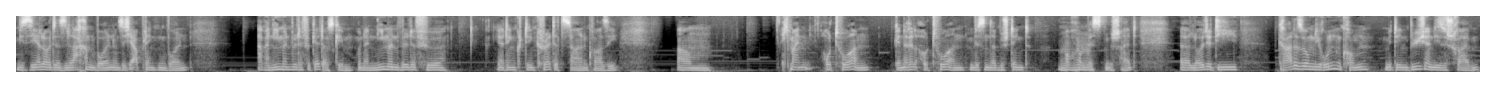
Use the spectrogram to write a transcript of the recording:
Wie sehr Leute lachen wollen und sich ablenken wollen. Aber niemand will dafür Geld ausgeben. Oder niemand will dafür ja, den, den Credit zahlen quasi. Ähm, ich meine, Autoren, generell Autoren wissen da bestimmt auch am besten Bescheid. Äh, Leute, die gerade so um die Runden kommen mit den Büchern, die sie schreiben,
